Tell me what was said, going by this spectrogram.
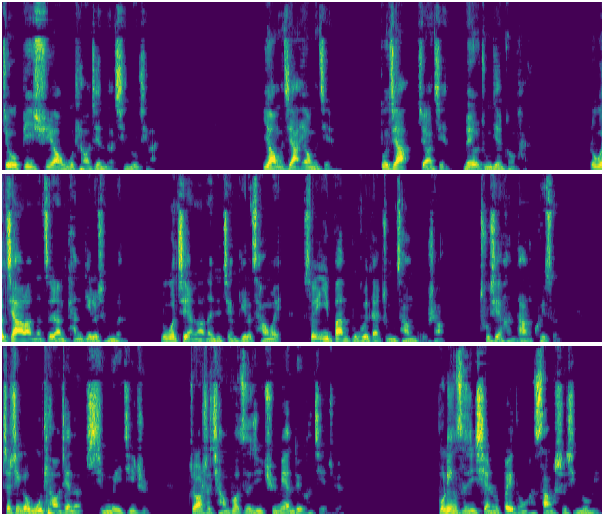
就必须要无条件的行动起来，要么加，要么减，不加就要减，没有中间状态。如果加了，那自然攀低了成本；如果减了，那就降低了仓位。所以一般不会在重仓股上出现很大的亏损。”这是一个无条件的行为机制，主要是强迫自己去面对和解决，不令自己陷入被动和丧失行动力。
